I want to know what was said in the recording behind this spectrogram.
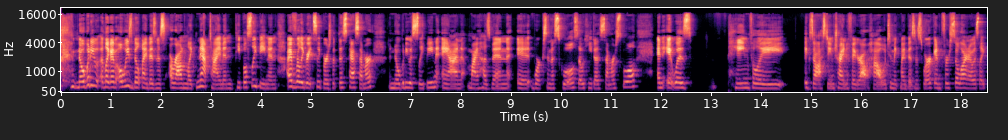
nobody like I've always built my business around like nap time and people sleeping and I have really great sleepers but this past summer nobody was sleeping and my husband it works in a school so he does summer school and it was painfully exhausting trying to figure out how to make my business work and for so long I was like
